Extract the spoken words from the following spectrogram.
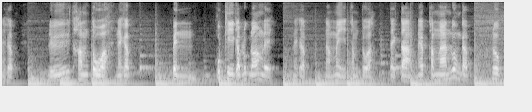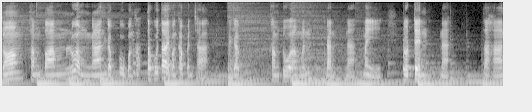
นะครับ หรือทำตัวนะครับเป็นคุกคีกับลูกน้องเลยนะครับนะไม่ทำตัวแตกต่างนะครับทำงานร่วมกับลูกน้องทำตามร่วมงานกับผู้บังคับตผู้ใต้บังคับบัญชานะครับทำตัวเหมือนกันนะไม่โดดเด่นนะทหาร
